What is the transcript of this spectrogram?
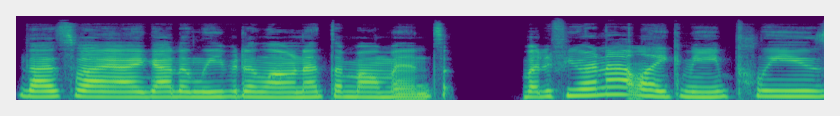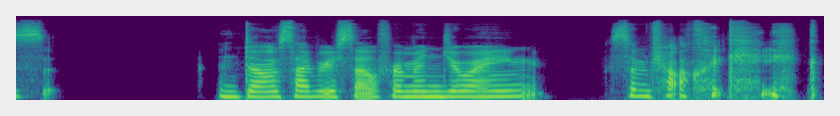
that's why I got to leave it alone at the moment. But if you are not like me, please don't stop yourself from enjoying some chocolate cake.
